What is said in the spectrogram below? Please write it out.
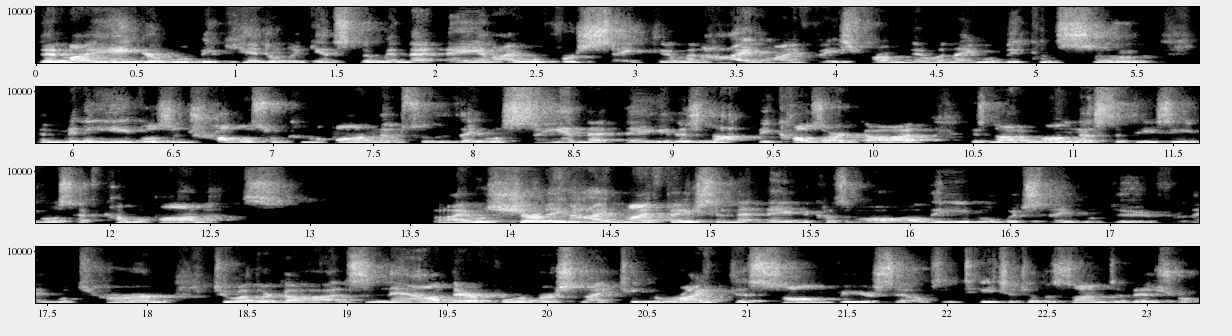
Then my anger will be kindled against them in that day, and I will forsake them and hide my face from them, and they will be consumed. And many evils and troubles will come upon them, so that they will say in that day, It is not because our God is not among us that these evils have come upon us. But I will surely hide my face in that day because of all the evil which they will do, for they will turn to other gods. Now, therefore, verse 19, write this song for yourselves and teach it to the sons of Israel.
